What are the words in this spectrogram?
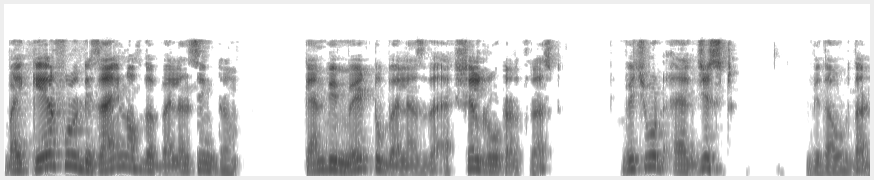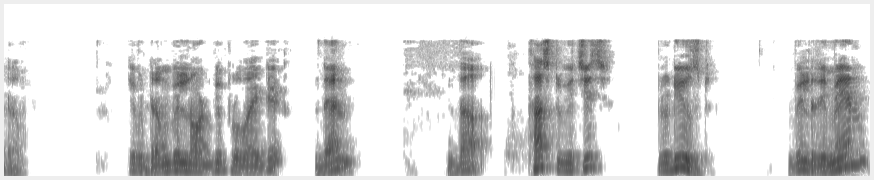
By careful design of the balancing drum, can be made to balance the axial rotor thrust which would exist without the drum. If drum will not be provided then the thrust which is produced will remain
